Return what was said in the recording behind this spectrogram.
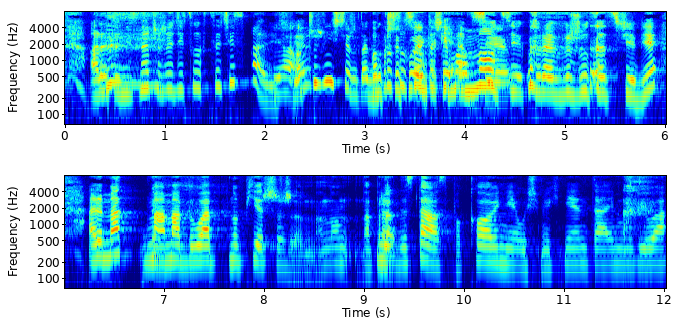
ale to nie znaczy, że dziecko chce cię spalić, Ja, oczywiście, że tak Po prostu są takie emocje. emocje, które wyrzuca z siebie, ale ma, mama była no, pierwszorzędna. No, naprawdę stała spokojnie, uśmiechnięta i mówiła,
